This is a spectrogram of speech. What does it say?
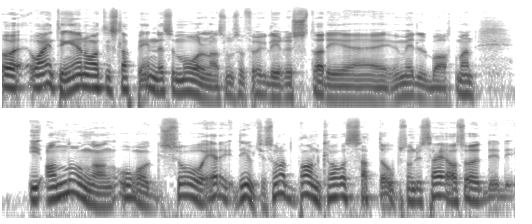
og én ting er nå at de slipper inn disse målene, som selvfølgelig ryster de uh, umiddelbart. Men i andre omgang òg, så er det, det er jo ikke sånn at Brann klarer å sette opp, som du sier. altså det, det,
